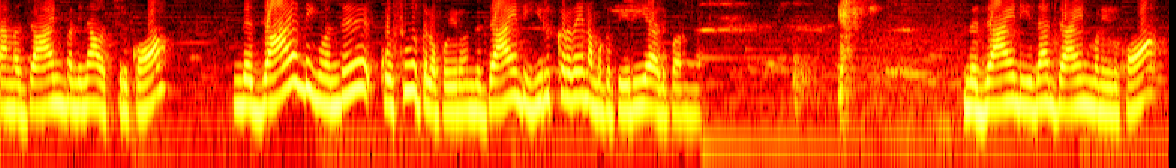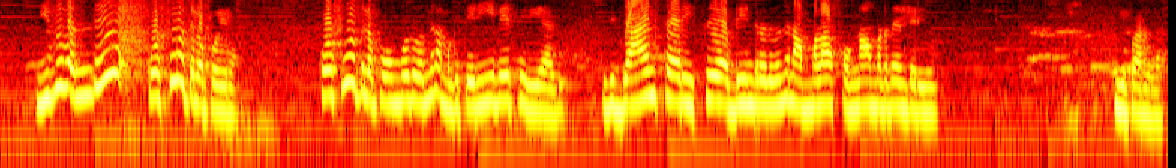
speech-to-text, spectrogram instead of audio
நாங்கள் ஜாயின் பண்ணி தான் வச்சுருக்கோம். இந்த ஜாயிண்டிங் வந்து கொசுவத்தில் போயிடும் இந்த ஜாயிண்ட் இருக்கிறதே நமக்கு தெரியாது பாருங்கள் இந்த ஜாயிண்ட் e தான் ஜாயின் பண்ணியிருக்கோம். இது வந்து கொசுவத்தில் போயிடும் கொசுவத்தில் போகும்போது வந்து நமக்கு தெரியவே தெரியாது. இது ஜாயின் சாரீஸு அப்படின்றது வந்து நம்மளாம் சொன்னால் மட்டும் தான் தெரியும். இங்கே பாருங்கள்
